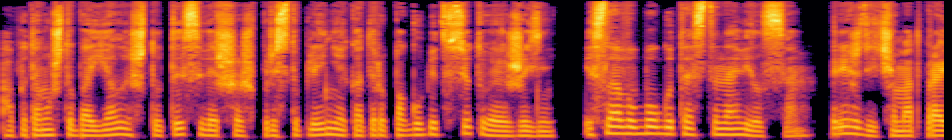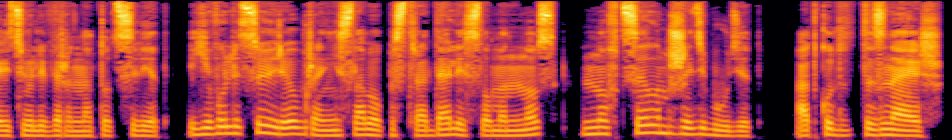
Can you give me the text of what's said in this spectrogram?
а потому что боялась, что ты совершишь преступление, которое погубит всю твою жизнь. И слава богу, ты остановился, прежде чем отправить Оливера на тот свет. Его лицо и ребра не слабо пострадали сломан нос, но в целом жить будет. Откуда ты знаешь?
